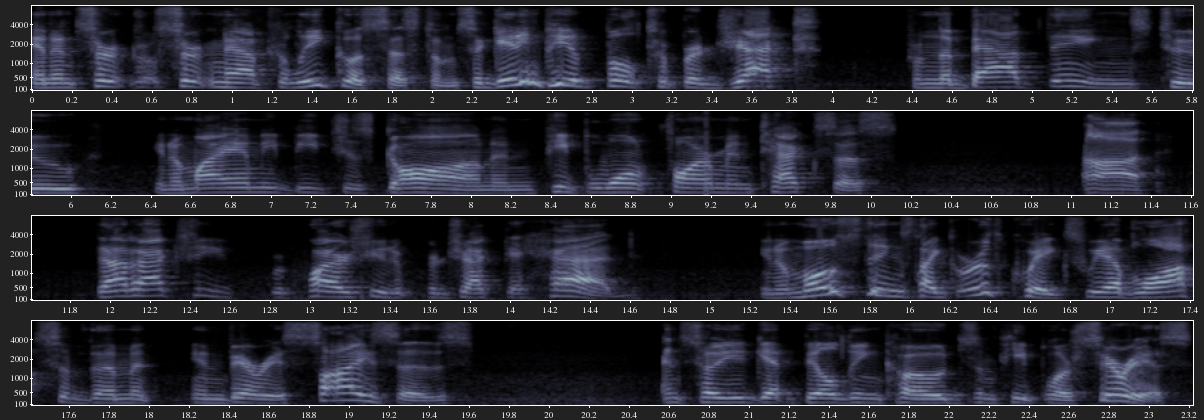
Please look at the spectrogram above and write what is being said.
and in certain, certain natural ecosystems. So getting people to project from the bad things to you know Miami Beach is gone and people won't farm in Texas. Uh, that actually requires you to project ahead. You know, most things like earthquakes, we have lots of them in various sizes, and so you get building codes and people are serious.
